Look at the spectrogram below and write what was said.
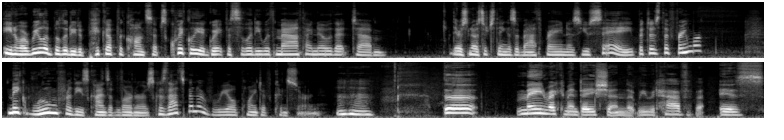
you know, a real ability to pick up the concepts quickly, a great facility with math? I know that um, there's no such thing as a math brain, as you say, but does the framework make room for these kinds of learners? Because that's been a real point of concern. Mm-hmm. The main recommendation that we would have is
